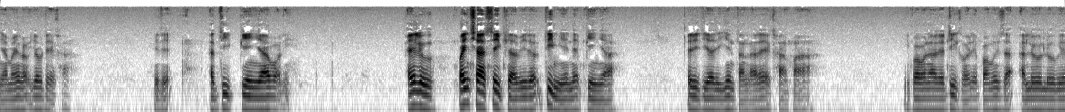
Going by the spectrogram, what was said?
ညာမိုင်းတော့ရောက်တဲ့အခါဒီတဲ့ အတိပညာပေါ့လေအဲလိုပိုင်းခြားစိတ်ဖြာပြီးတော့အတိမြင်တဲ့ပညာအဲ့ဒီတရားတွေရင့်တန်လာတဲ့အခါမှာဒီဘာဝနာရတိခေါ်တဲ့ပါမုဇ္ဇအလိုလိုပဲ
